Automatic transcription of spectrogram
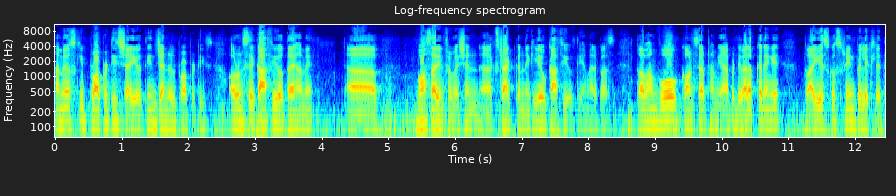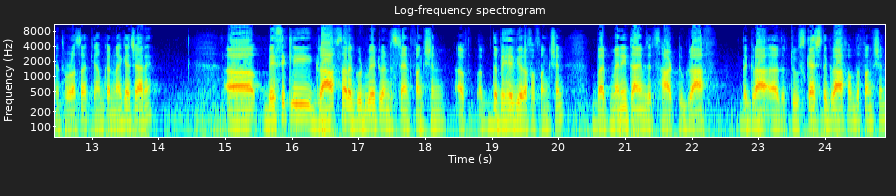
ہمیں اس کی پراپرٹیز چاہیے ہوتی ہیں جنرل پراپرٹیز اور ان سے کافی ہوتا ہے ہمیں بہت ساری انفارمیشن ایکسٹریکٹ کرنے کے لیے وہ کافی ہوتی ہے ہمارے پاس تو اب ہم وہ کانسیپٹ ہم یہاں پہ ڈیولپ کریں گے تو آئیے اس کو اسکرین پہ لکھ لیتے ہیں تھوڑا سا کہ ہم کرنا کیا چاہ رہے ہیں basically graphs are a good way to understand function the behaviour of a function but many times it's hard to graph to sketch the graph of the function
